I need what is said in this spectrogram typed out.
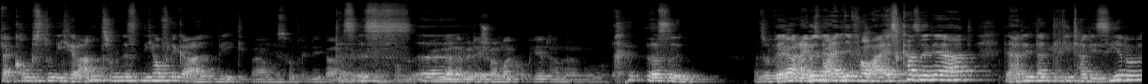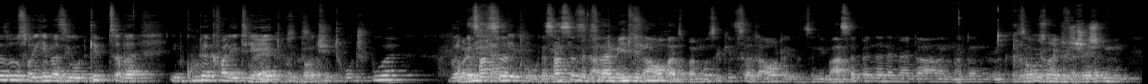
Da kommst du nicht ran, zumindest nicht auf legalen Weg. Ja, muss auf illegalen Das Weg. ist. Äh, ja, damit ich schon mal kopiert haben irgendwo. Irrsinn. Also wenn Ja, das eine alte VHS-Kassette hat, der hat ihn dann digitalisiert oder so. Solche Versionen gibt's, aber in guter Qualität das und deutsche Tonspur. wird Aber das nicht hast, du, das hast du mit Das anderen Medien viel- auch. Also bei Musik gibt's das auch. Da sind die Masterbänder nicht mehr da. Dann hat dann so schlechten,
